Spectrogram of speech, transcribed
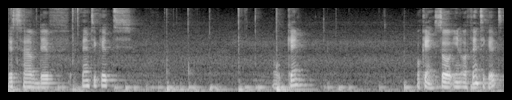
let's have def authenticate. Okay. Okay so in authenticate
